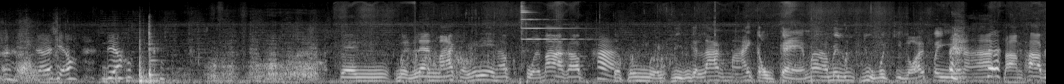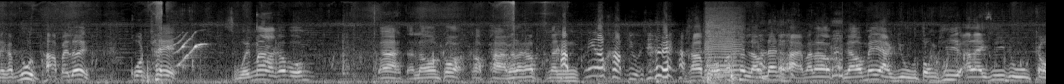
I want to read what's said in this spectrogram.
เออเดี๋ยวเดี๋ยวเดี๋ยว เป็นเหมือนแลนด์มาร์คของที่นี่ครับ สวยมากครับ ค่ะจะเป็นเหมือนหินกับรากไม้เก่าแก่มาก ไม่รู้อยู่มากี่ร้อยปีแล้วนะฮะ ตามภาพเลยครับนู่นพาไปเลย โคตรเท่ สวยมากครับผม อะแต่เราก็ขับผ่านไปแล้วครับ มัน ขับนี่เราขับอยู่ใช่ไหมคะครับผม เราแล่นผ่านมาแล้วครับเราไม่อยากอยู่ตรงที่อะไรที่ดูเก่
